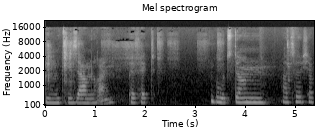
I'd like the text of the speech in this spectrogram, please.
Und die Samen rein. Perfekt. Gut, dann. Warte, ich habe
